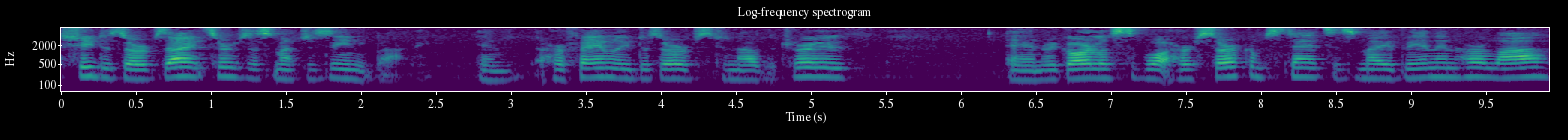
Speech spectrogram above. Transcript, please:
she deserves answers as much as anybody. And her family deserves to know the truth. And regardless of what her circumstances may have been in her life,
